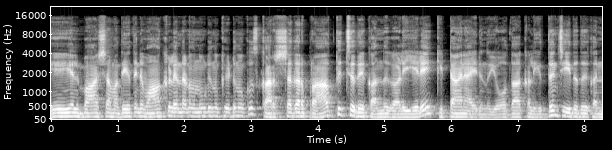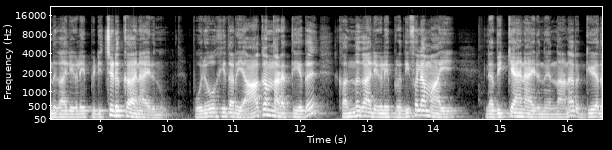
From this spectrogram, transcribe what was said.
A L Basham അദ്ദേഹത്തിന്റെ വാക്കുകൾ എന്താണെന്ന് ഒന്നുകൂടി ഒന്ന് കേട്ടു നോക്കൂ. കർഷകർ പ്രാർത്ഥിച്ചത് കന്നുകാലികളെ കിട്ടാനായിരുന്നു. യോദ്ധാക്കൾ യുദ്ധം ചെയ്തത് കന്നുകാലികളെ പിടിച്ചെടുക്കാനായിരുന്നു. പുരോഹിതർ യാഗം നടത്തിയത് കന്നുകാലികളെ പ്രതിഫലമായി ലഭിക്കാനായിരുന്നു എന്നാണ് ഋഗ്വേദ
